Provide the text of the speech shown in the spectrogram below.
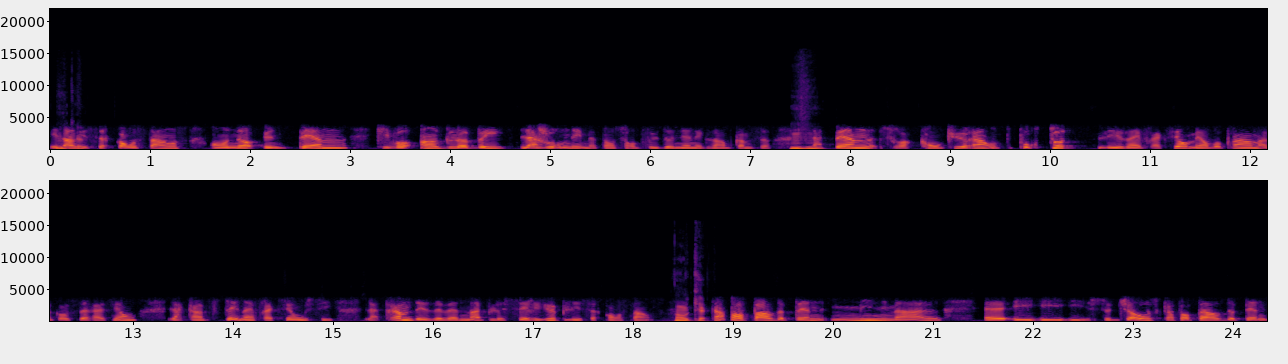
Et dans les circonstances, on a une peine qui va englober la journée, mettons, si on peut donner un exemple comme ça. Mhm. La peine sera concurrente pour toutes les infractions, mais on va prendre en considération la quantité d'infractions aussi, la trame des événements, puis le sérieux, puis les circonstances. Quand on parle de peine minimale, euh, et, c'est une chose, quand on parle de peine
